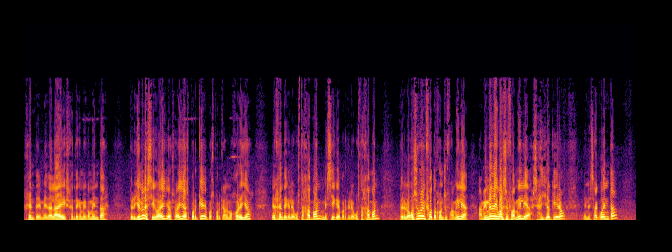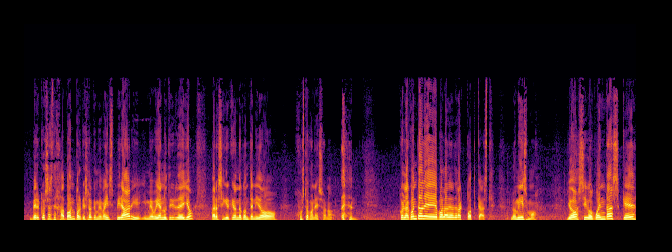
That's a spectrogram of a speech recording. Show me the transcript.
gente me da likes, gente que me comenta, pero yo no les sigo a ellos o a ellas. ¿Por qué? Pues porque a lo mejor ellos es gente que le gusta Japón, me sigue porque le gusta Japón, pero luego suben fotos con su familia. A mí me da igual su familia. O sea, yo quiero en esa cuenta ver cosas de Japón porque es lo que me va a inspirar y, y me voy a nutrir de ello para seguir creando contenido justo con eso, ¿no? con la cuenta de Bola de Drag Podcast, lo mismo. Yo sigo cuentas que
